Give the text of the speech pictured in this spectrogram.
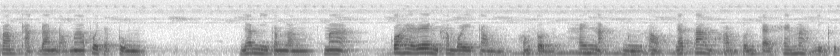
ความผลักดันออกมาเพื่อจะปรุง และมีกำลังมาก ก็ให้เร่งคำบริกรรมของตนให้หนักมือเข้า และตั้งความสนใจให้มากยิ่งขึ้น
